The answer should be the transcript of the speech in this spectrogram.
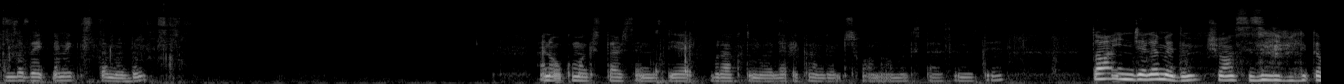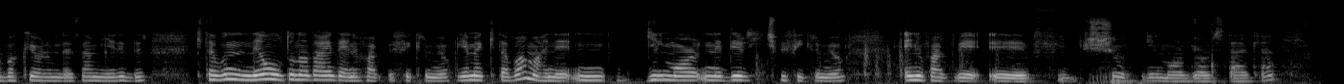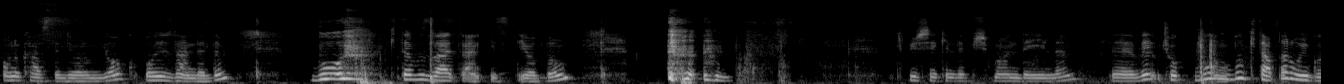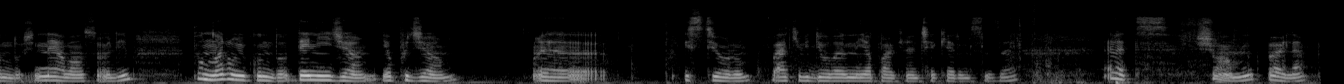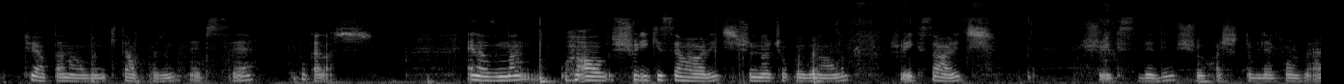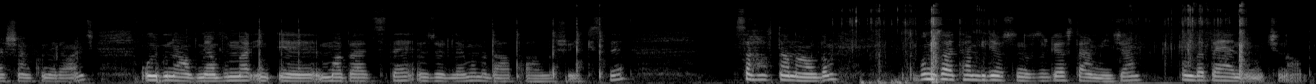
bunu da beklemek istemedim. Hani okumak isterseniz diye bıraktım öyle ekran görüntüsü falan almak isterseniz diye. Daha incelemedim. Şu an sizinle birlikte bakıyorum desem yeridir. Kitabın ne olduğuna dair de en ufak bir fikrim yok. Yemek kitabı ama hani Gilmore nedir hiçbir fikrim yok. En ufak bir e, şu Gilmore Girls derken onu kastediyorum yok. O yüzden dedim. Bu kitabı zaten istiyordum. Hiçbir şekilde pişman değilim. Ee, ve çok bu, bu kitaplar uygundu. Şimdi ne yalan söyleyeyim. Bunlar uygundu. Deneyeceğim, yapacağım. Ee, istiyorum. Belki videolarını yaparken çekerim size. Evet, şu anlık böyle. TÜYAP'tan aldığım kitapların hepsi bu kadar. En azından al şu ikisi hariç, şunları çok uygun aldım. Şu ikisi hariç şu ikisi dediğim şu Haşırtlı Blackboard ve Erşan Kuneri hariç uygun aldım. Yani bunlar e, Mabels'te özür dilerim ama daha pahalı şu ikisi. Sahaftan aldım. Bunu zaten biliyorsunuzdur göstermeyeceğim. Bunu da beğendiğim için aldım.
